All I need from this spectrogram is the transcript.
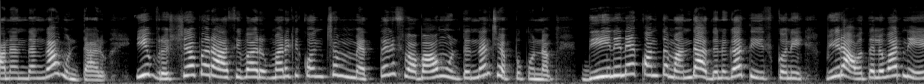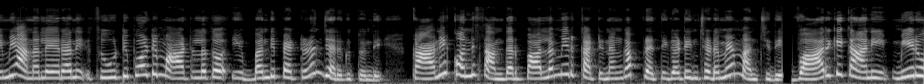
ఆనందంగా ఉంటారు. ఈ వృషభ రాశి వారు మనకి కొంచెం మెత్తని స్వభావం ఉంటుందని చెప్పుకున్నాం. దీనినే కొంతమంది అదునుగా తీసుకొని వీరు అవతల వారిని ఏమీ అనలేరని సూటిపోటి మాటలతో ఇబ్బంది పెట్టడం జరుగుతుంది. కానీ కొన్ని సందర్భాల్లో మీరు కఠినంగా ప్రతిఘటించడమే మంచిది. వారికి కానీ మీరు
